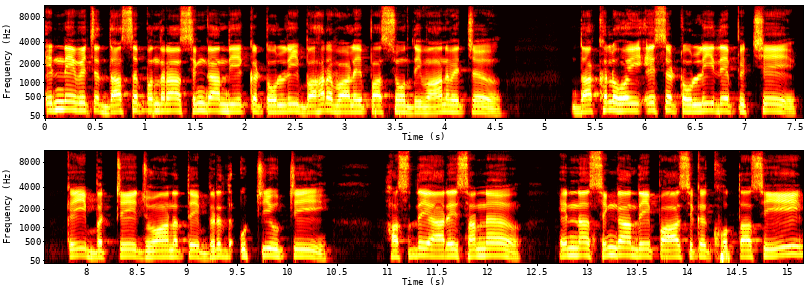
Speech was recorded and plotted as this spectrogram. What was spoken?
ਇੰਨੇ ਵਿੱਚ 10-15 ਸਿੰਘਾਂ ਦੀ ਇੱਕ ਟੋਲੀ ਬਾਹਰ ਵਾਲੇ ਪਾਸਿਓਂ ਦੀਵਾਨ ਵਿੱਚ ਦਾਖਲ ਹੋਈ। ਇਸ ਟੋਲੀ ਦੇ ਪਿੱਛੇ ਕਈ ਬੱਚੇ ਜਵਾਨ ਅਤੇ ਬਿਰਧ ਉੱਚੀ ਉੱਚੀ ਹੱਸਦੇ ਆ ਰਹੇ ਸਨ। ਇਹਨਾਂ ਸਿੰਘਾਂ ਦੇ ਪਾਸ ਇੱਕ ਖੋਤਾ ਸੀ,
